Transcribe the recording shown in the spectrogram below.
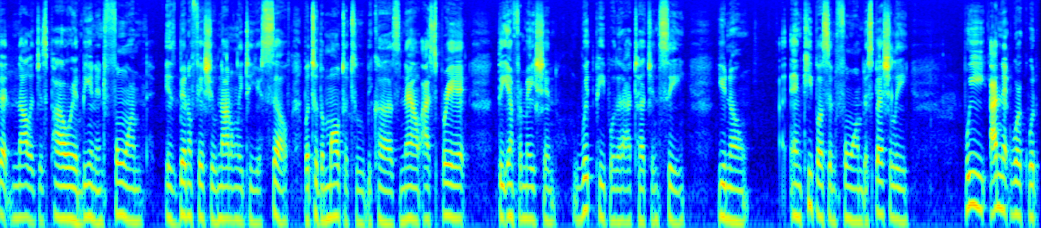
That knowledge is power, and being informed is beneficial not only to yourself, but to the multitude because now I spread the information with people that I touch and see, you know, and keep us informed, especially we I network with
